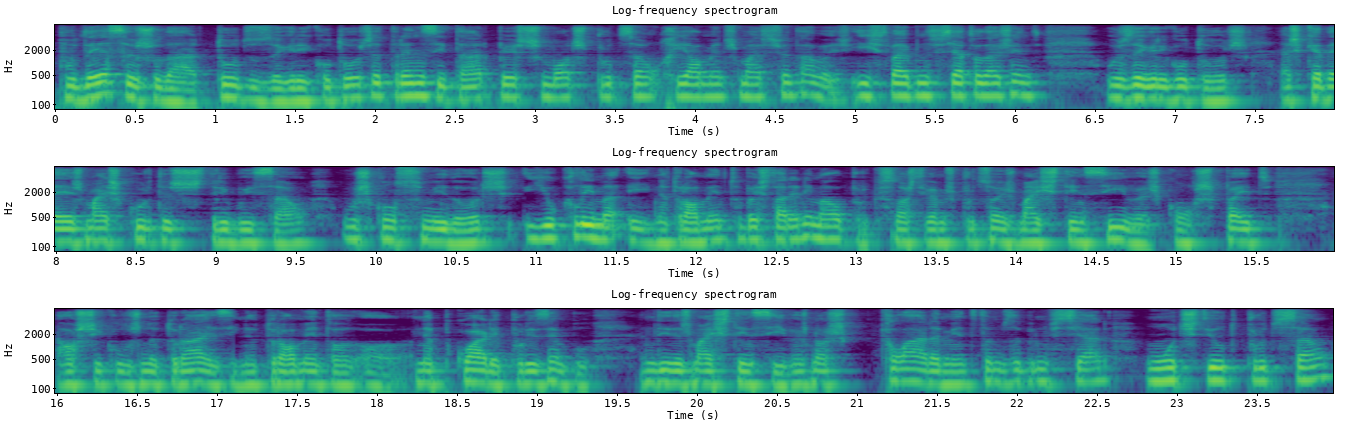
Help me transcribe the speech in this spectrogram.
pudesse ajudar todos os agricultores a transitar para estes modos de produção realmente mais sustentáveis. Isto vai beneficiar toda a gente: os agricultores, as cadeias mais curtas de distribuição, os consumidores e o clima, e naturalmente o bem-estar animal, porque se nós tivermos produções mais extensivas com respeito aos ciclos naturais e naturalmente na pecuária, por exemplo, medidas mais extensivas, nós claramente estamos a beneficiar um outro estilo de produção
